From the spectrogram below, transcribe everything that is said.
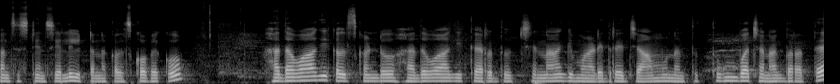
ಕನ್ಸಿಸ್ಟೆನ್ಸಿಯಲ್ಲಿ ಹಿಟ್ಟನ್ನು ಕಲಿಸ್ಕೋಬೇಕು. ಹದವಾಗಿ ಕಲಿಸ್ಕೊಂಡು, ಹದವಾಗಿ ಕರೆದು ಚೆನ್ನಾಗಿ ಮಾಡಿದರೆ ಜಾಮೂನ್ ಅಂತೂ ತುಂಬ ಚೆನ್ನಾಗಿ ಬರುತ್ತೆ.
